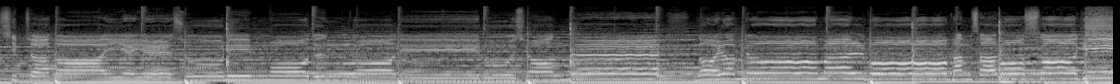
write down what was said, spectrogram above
십자가에 예수님 모든 것 이루셨네. 너 염려 말고 감사로서 기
